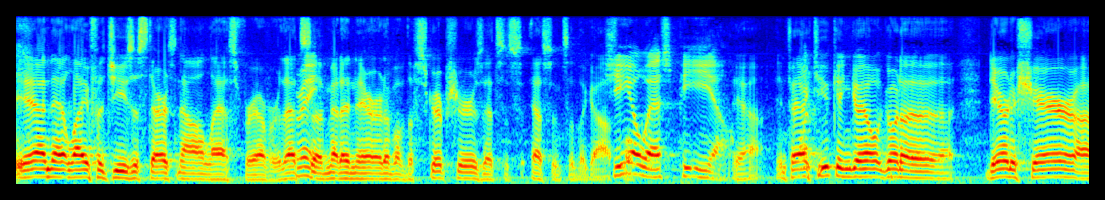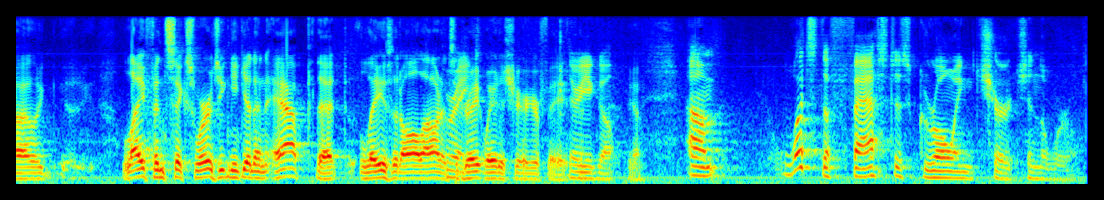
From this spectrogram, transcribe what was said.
Yeah, and that life with Jesus starts now and lasts forever. That's Great. a meta narrative of the scriptures. That's the essence of the gospel. G O S P E L. Yeah. In fact, you can go go to uh, Dare to Share. Uh, Life in six words. You can get an app that lays it all out. It's Great. a great way to share your faith. There you go. Yeah. What's the fastest growing church in the world?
